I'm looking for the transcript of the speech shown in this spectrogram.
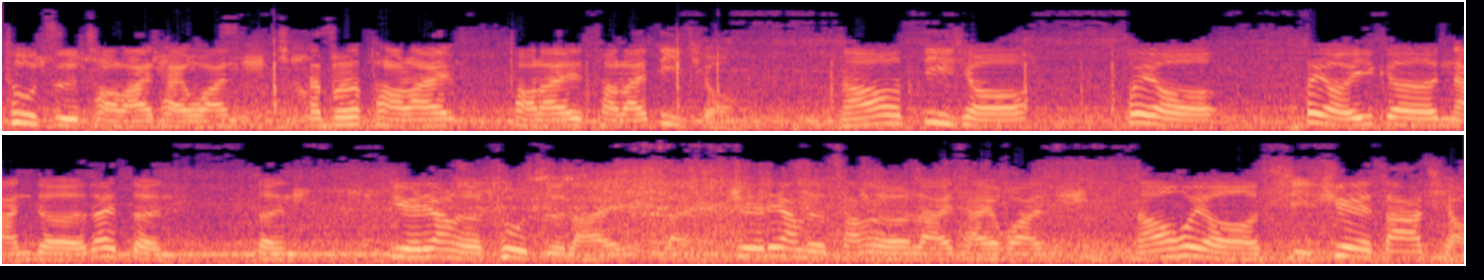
兔子跑来台湾，啊，不是跑来跑来跑来地球，然后地球会有会有一个男的在等等月亮的兔子来来月亮的嫦娥来台湾，然后会有喜鹊搭桥。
